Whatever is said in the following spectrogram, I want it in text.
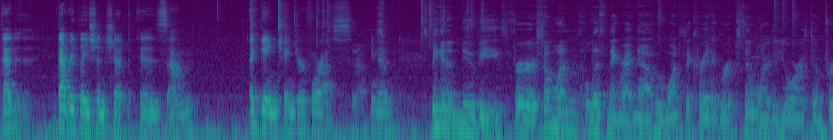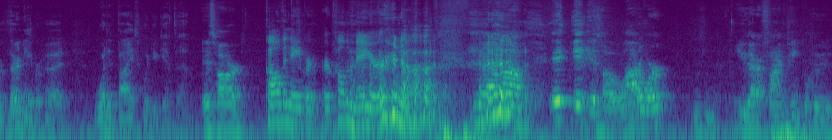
that that relationship is um, a game changer for us. Yeah. You know, Speaking of newbies, for someone listening right now who wants to create a group similar to yours to improve their neighborhood, what advice would you give them? It's hard. call the neighbor or call the mayor. no. No, um, it, it is a lot of work. Mm-hmm. You got to find people who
